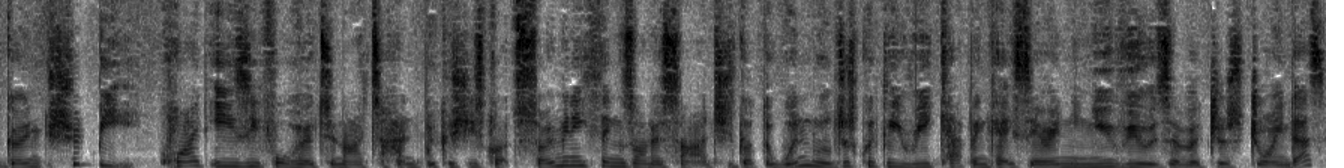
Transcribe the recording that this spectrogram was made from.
going, should be quite easy for her tonight to hunt because she's got so many things on her side. She's got the wind. We'll just quickly recap in case there are any new viewers who have just joined us.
